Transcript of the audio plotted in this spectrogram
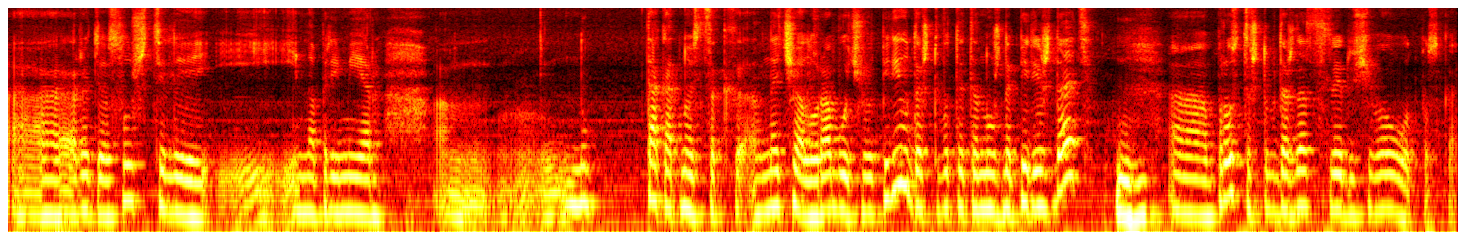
э, радиослушателей, и, и например, ну, так относится к началу рабочего периода, что вот это нужно переждать, угу. просто чтобы дождаться следующего отпуска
